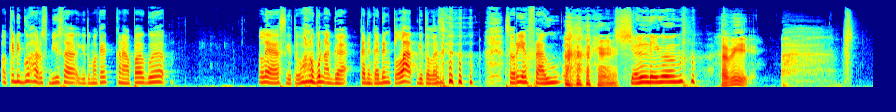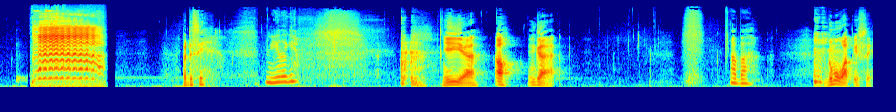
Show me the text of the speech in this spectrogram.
oke deh gue harus bisa gitu makanya kenapa gue les gitu walaupun agak kadang-kadang telat gitu les sorry ya Frau Entschuldigung Tapi pedes sih. iya lagi Iya. Oh, enggak. apa Gue mau what if sih.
